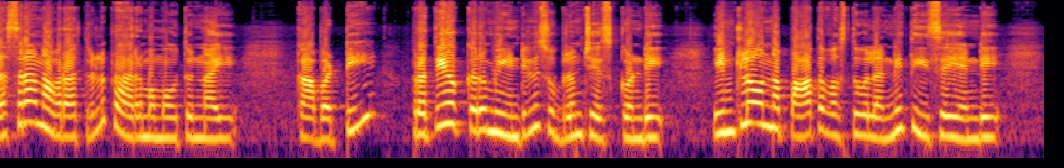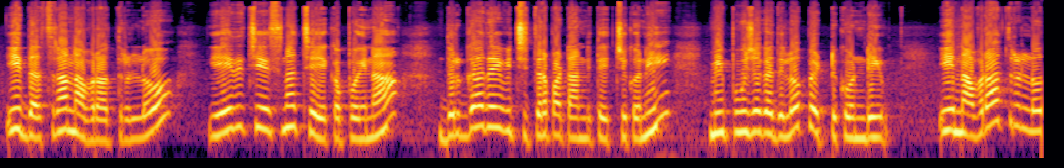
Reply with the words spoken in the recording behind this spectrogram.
దసరా నవరాత్రులు ప్రారంభమవుతున్నాయి. కాబట్టి ప్రతి ఒక్కరూ మీ ఇంటిని శుభ్రం చేసుకోండి. ఇంట్లో ఉన్న పాత వస్తువులన్నీ తీసేయండి. ఈ దసరా నవరాత్రుల్లో ఏది చేసినా చేయకపోయినా దుర్గాదేవి చిత్రపటాన్ని తెచ్చుకొని మీ పూజ గదిలో పెట్టుకోండి. ఈ నవరాత్రుల్లో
